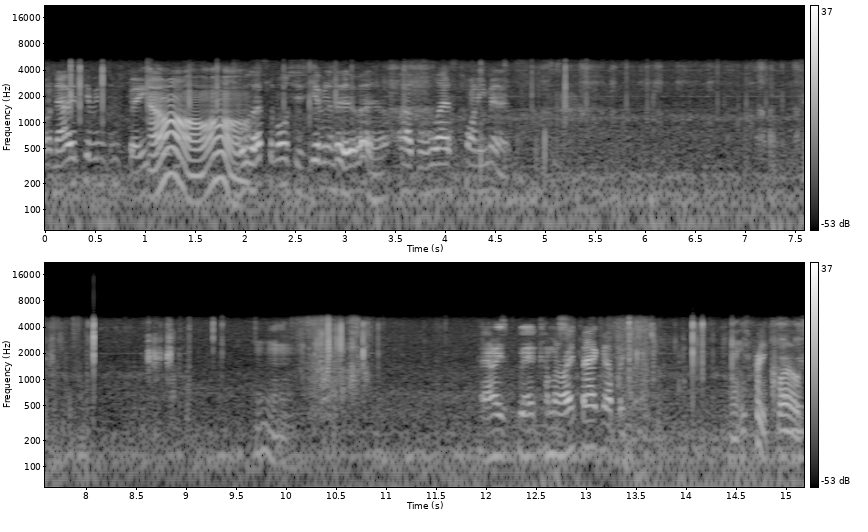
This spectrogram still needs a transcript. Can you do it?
Oh, now he's giving some space. Oh. Oh, that's the most he's given in the, uh, the last 20 minutes. Hmm. Now he's coming right back up again. Yeah, he's pretty close.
